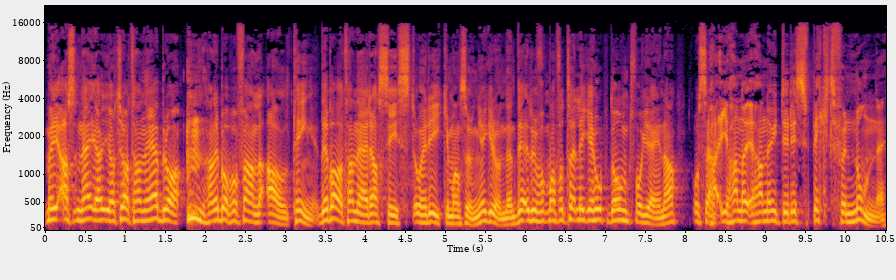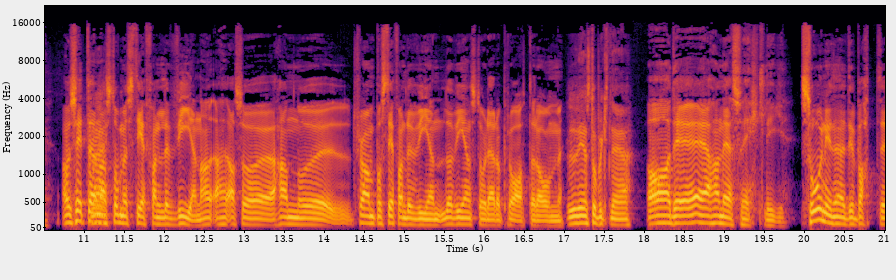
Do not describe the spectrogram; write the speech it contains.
Men alltså, nej, jag, jag tror att han är bra. Han är bra på att förhandla allting. Det är bara att han är rasist och en rikemansunge i grunden. Det, man får ta, lägga ihop de två grejerna. Och sen, Han, han, har, han har ju inte respekt för någon. Har du sett när han står med Stefan Löfven? Han, alltså, han och Trump och Stefan Löfven, Löfven står där och pratar om... Löfven står på knä. Ja, det är, han är så äcklig. Såg ni den här debatt... Eh,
